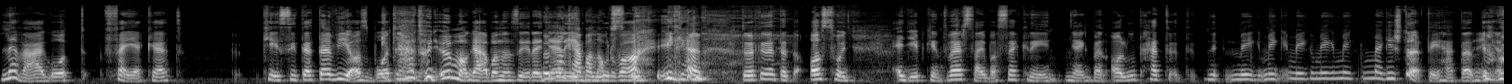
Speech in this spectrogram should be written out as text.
levágott fejeket készítette viaszból. Igen. Tehát, hogy önmagában azért egy önmagában elég durva igen, történet. Tehát az, hogy egyébként Versailles-ba szekrényekben aludt, hát még, még, még, még, még meg is történhetett Igen.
